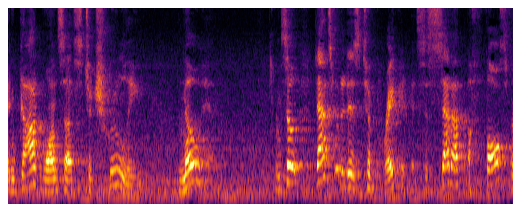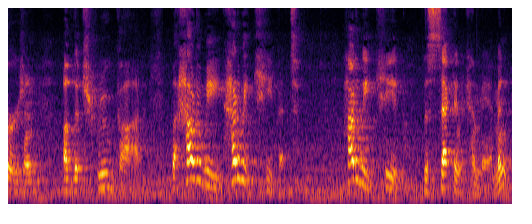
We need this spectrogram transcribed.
And God wants us to truly know Him. And so that's what it is to break it. It's to set up a false version of the true God. But how do we how do we keep it? How do we keep the second commandment,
